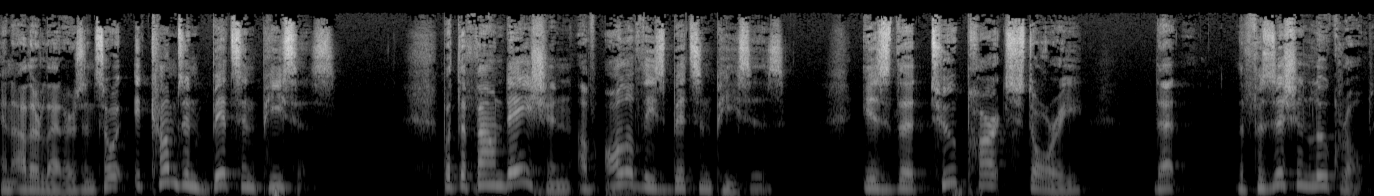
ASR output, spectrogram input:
and other letters. And so it comes in bits and pieces. But the foundation of all of these bits and pieces is the two part story that the physician Luke wrote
